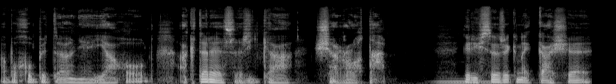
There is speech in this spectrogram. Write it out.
a pochopitelně jahod a které se říká šarlota. Když se řekne kaše,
